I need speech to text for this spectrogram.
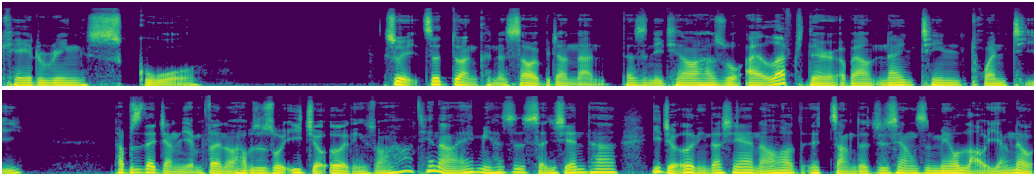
catering school？所以这段可能稍微比较难，但是你听到他说 I left there about 1920。他不是在讲年份哦，他不是说一九二零，说啊天哪，Amy 他是神仙，他一九二零到现在，然后长得就像是没有老一样。No，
